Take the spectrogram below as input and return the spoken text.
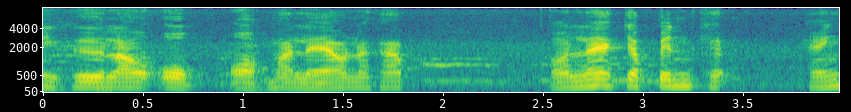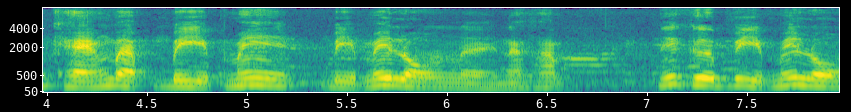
ี่คือเราอบออกมาแล้วนะครับ ตอนแรกจะเป็นแข็งแข็งๆแบบบีบไม่บีบไม่ลงเลยนะครับ นี่คือบีบไม่ลง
